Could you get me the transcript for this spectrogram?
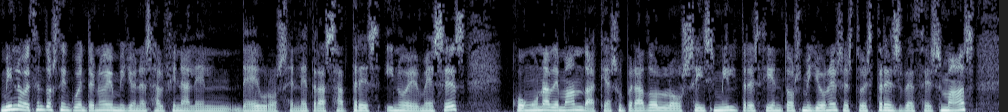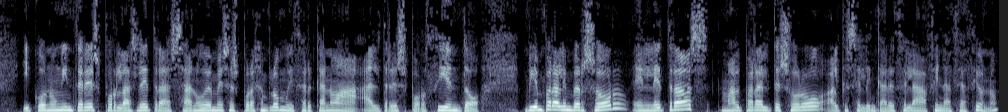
1.959 millones al final de euros en letras a tres y nueve meses con una demanda que ha superado los 6.300 millones, esto es tres veces más, y con un interés por las letras a nueve meses, por ejemplo, muy cercano al 3%. Bien para el inversor en letras, mal para el tesoro al que se le encarece la financiación, ¿no?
